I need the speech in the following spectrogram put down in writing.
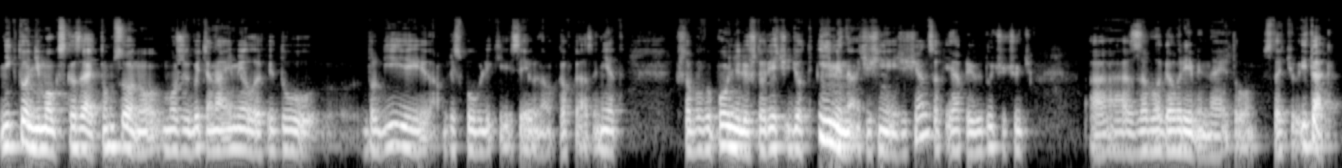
никто не мог сказать, Тумсо, ну, может быть, она имела в виду другие там, республики Северного Кавказа. Нет, чтобы вы поняли, что речь идет именно о Чечне и чеченцах, я приведу чуть-чуть э, заблаговременно эту статью. Итак,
